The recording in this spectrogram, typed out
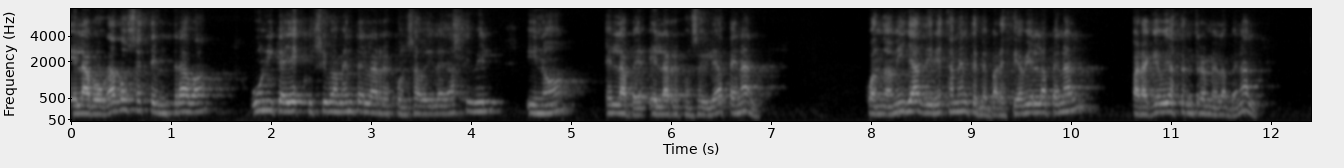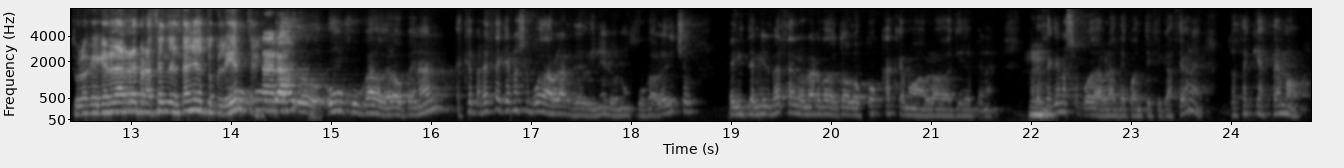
el abogado se centraba única y exclusivamente en la responsabilidad civil y no en la, responsabilidad penal. Cuando a mí ya directamente me parecía bien la penal, ¿para qué voy a centrarme en la penal? Tú lo que quieres es la reparación del daño de tu cliente. Un juzgado, un juzgado de la penal, es que parece que no se puede hablar de dinero en un juzgado. Lo he dicho 20.000 veces a lo largo de todos los podcasts que hemos hablado aquí de penal. Parece mm. que no se puede hablar de cuantificaciones. Entonces, ¿qué hacemos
